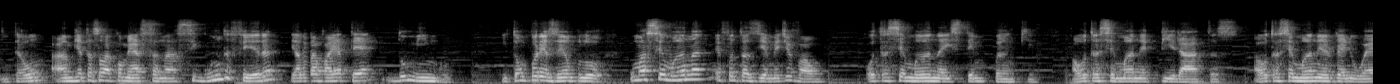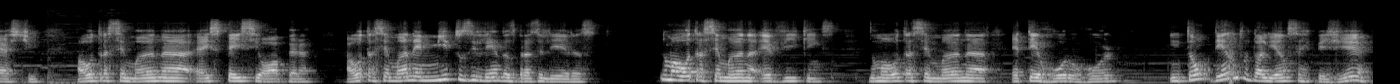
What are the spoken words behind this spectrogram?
Então, a ambientação ela começa na segunda-feira e ela vai até domingo. Então, por exemplo, uma semana é fantasia medieval, outra semana é steampunk, a outra semana é piratas, a outra semana é velho oeste, a outra semana é space opera, a outra semana é mitos e lendas brasileiras, numa outra semana é vikings, numa outra semana é terror horror. Então, dentro do Aliança RPG,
